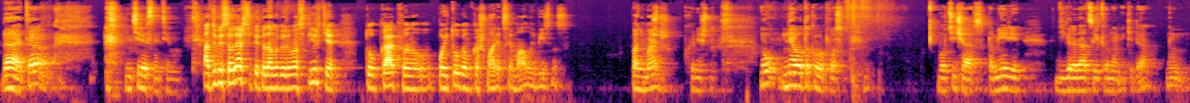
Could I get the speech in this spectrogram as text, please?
Да, это интересная тема. А ты представляешь теперь, когда мы говорим о спирте, то как ну, по итогам кошмарится и малый бизнес? Понимаешь? Конечно. конечно. Ну, у меня вот такой вопрос вот сейчас, по мере деградации экономики, да, ну,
